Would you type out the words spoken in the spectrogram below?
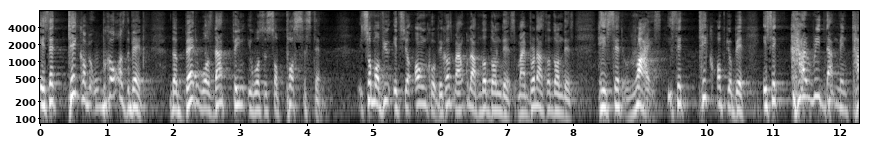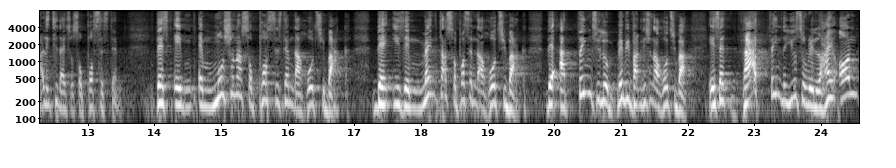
He said, Take up, because what's the bed? The bed was that thing, it was a support system. Some of you, it's your uncle, because my uncle have not done this, my brother has not done this. He said, Rise. He said, Take up your bed. He said, Carry that mentality that is your support system. There's an emotional support system that holds you back. There is a mental support system that holds you back. There are things you know, maybe validation that holds you back. He said that thing they used to rely on,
